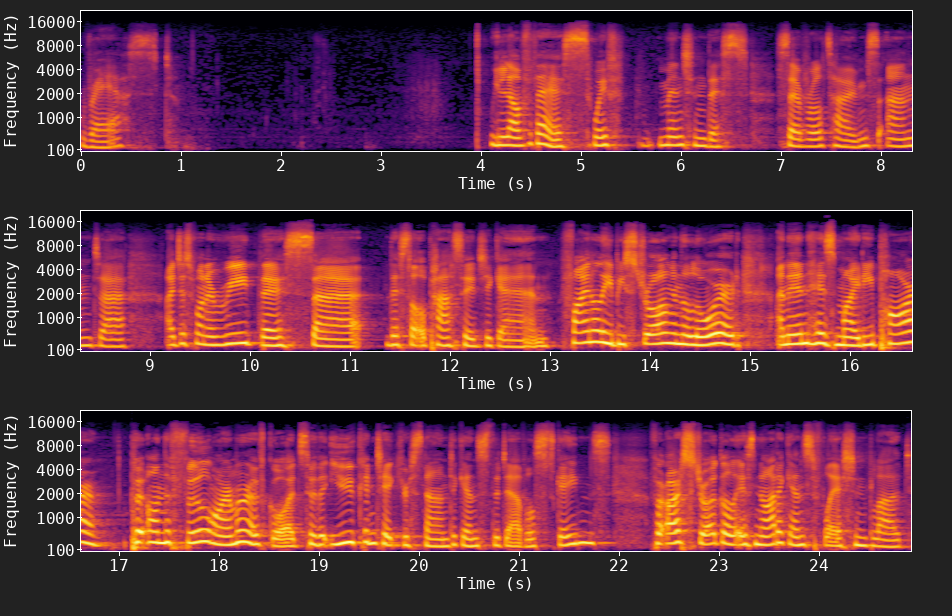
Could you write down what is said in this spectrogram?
rest. We love this. We've mentioned this several times, and uh, I just want to read this. Uh, this little passage again. Finally, be strong in the Lord and in his mighty power. Put on the full armor of God so that you can take your stand against the devil's schemes. For our struggle is not against flesh and blood,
